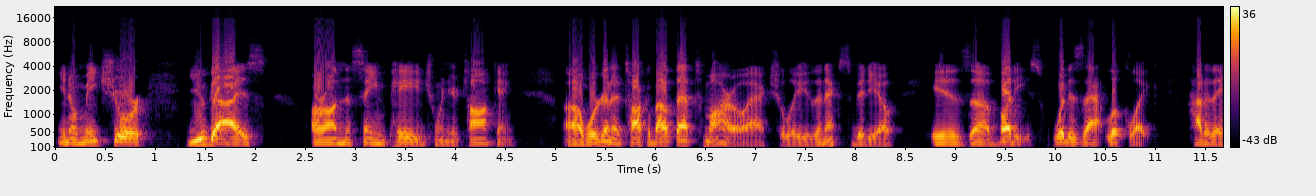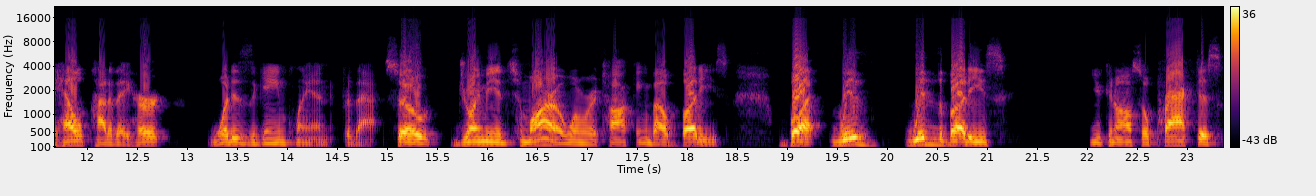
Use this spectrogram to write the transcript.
you know, make sure you guys are on the same page when you're talking. Uh, we're going to talk about that tomorrow, actually. The next video is uh, buddies. What does that look like? How do they help? How do they hurt? What is the game plan for that? So join me tomorrow when we're talking about buddies. But with with the buddies, you can also practice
